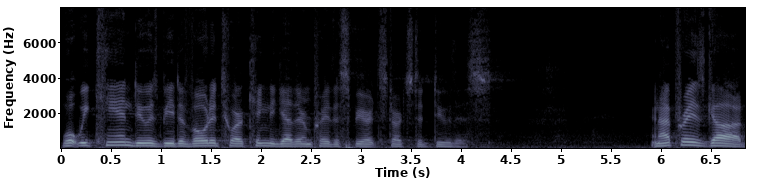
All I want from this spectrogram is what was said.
What we can do is be devoted to our King together and pray the Spirit starts to do this. And I praise God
